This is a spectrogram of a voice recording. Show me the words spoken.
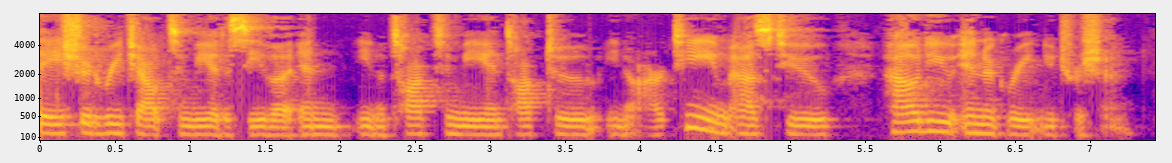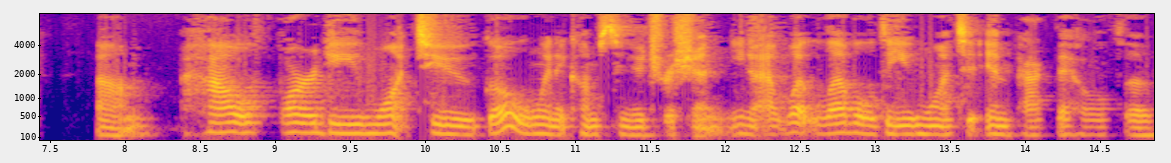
they should reach out to me at Aceva and you know talk to me and talk to you know our team as to how do you integrate nutrition. Um, how far do you want to go when it comes to nutrition? You know, at what level do you want to impact the health of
